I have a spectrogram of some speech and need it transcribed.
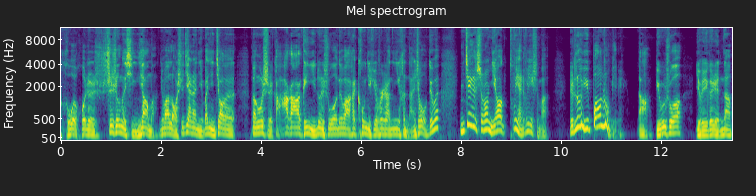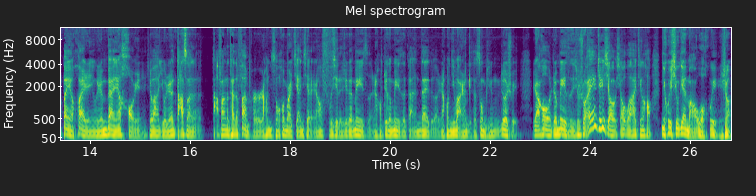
和或者师生的形象吧？对吧？老师见着你，把你叫到办公室，嘎嘎给你一顿说，对吧？还扣你学分啥的，你很难受，对吧？你这个时候你要凸显出一什么？乐于帮助别人啊，比如说有一个人呢扮演坏人，有人扮演好人，是吧？有人打伞。打翻了他的饭盆然后你从后面捡起来，然后扶起了这个妹子，然后这个妹子感恩戴德，然后你晚上给她送瓶热水，然后这妹子就说：“哎，这个小小伙还挺好，你会修电脑？我会，是吧？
